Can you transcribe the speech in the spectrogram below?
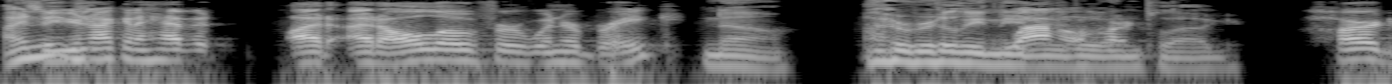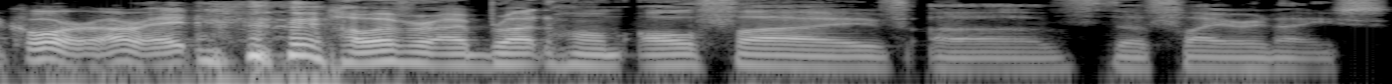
I so need you're not gonna have it at, at all over winter break? No, I really needed Wow, to hard- unplug. Hardcore, all right. However, I brought home all five of the Fire and Ice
